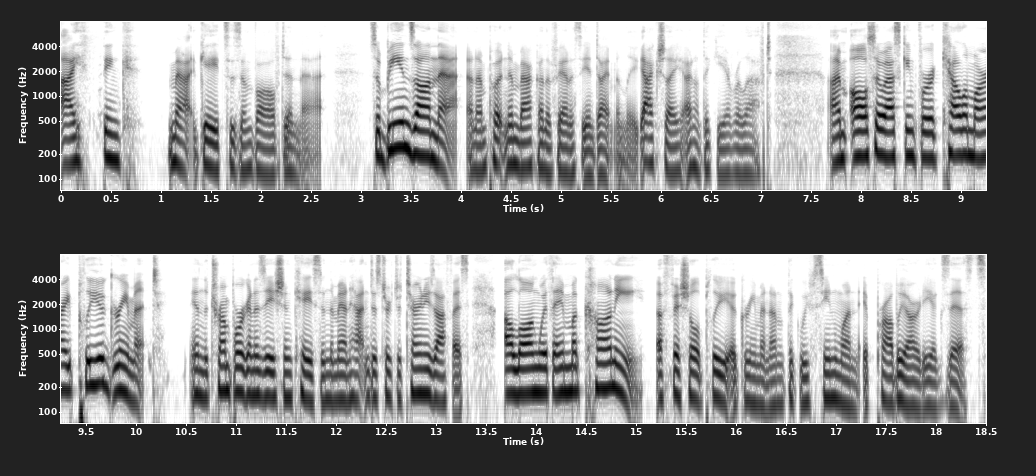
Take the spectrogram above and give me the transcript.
I think Matt Gaetz is involved in that. So Bean's on that, and I'm putting him back on the Fantasy Indictment League. Actually, I don't think he ever left. I'm also asking for a calamari plea agreement in the Trump Organization case in the Manhattan District Attorney's Office, along with a McConney official plea agreement. I don't think we've seen one. It probably already exists.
